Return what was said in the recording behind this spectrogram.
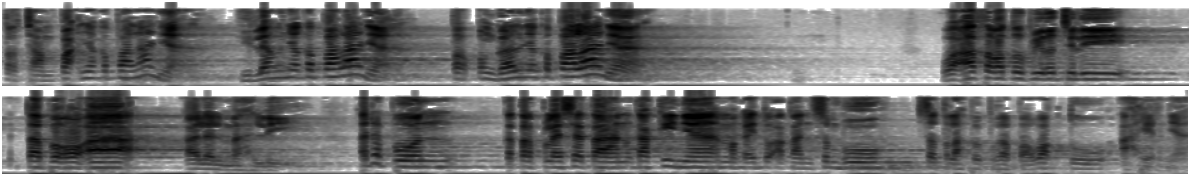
tercampaknya kepalanya, hilangnya kepalanya, terpenggalnya kepalanya. Wa athratu birjli tabro'a alal mahli. Adapun keterpelesetan kakinya maka itu akan sembuh setelah beberapa waktu akhirnya.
